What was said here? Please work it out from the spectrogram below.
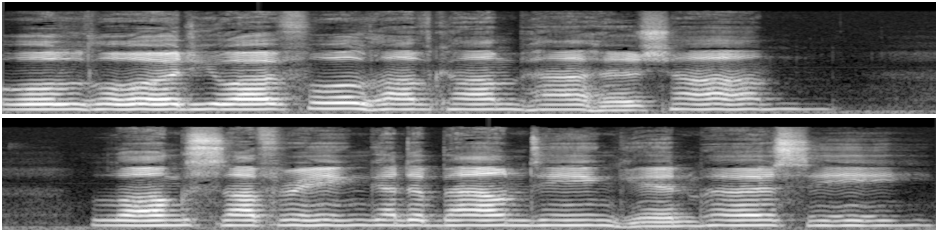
O Lord, you are full of compassion, long suffering and abounding in mercy.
